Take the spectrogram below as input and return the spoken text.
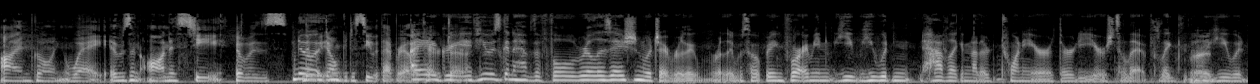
"I'm going away." It was an honesty. It was No, that we don't get to see with every other I character. agree. If he was going to have the full realization, which I really, really was hoping for, I mean, he he wouldn't have like another twenty or thirty years to live. Like Right. he would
